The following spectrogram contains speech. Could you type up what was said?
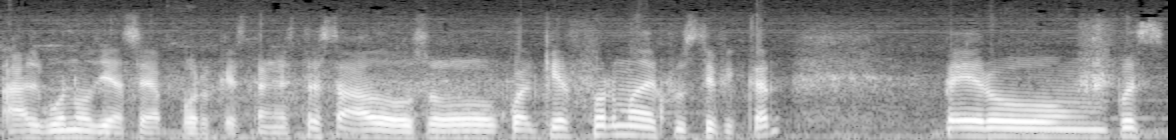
algunos ya sea porque están estresados o cualquier forma de justificar, pero pues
